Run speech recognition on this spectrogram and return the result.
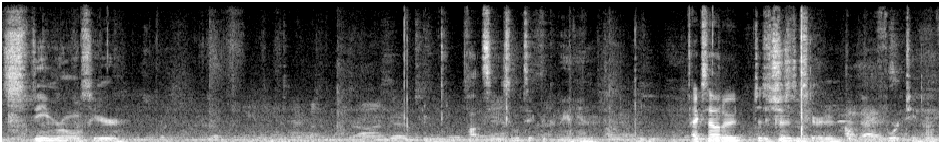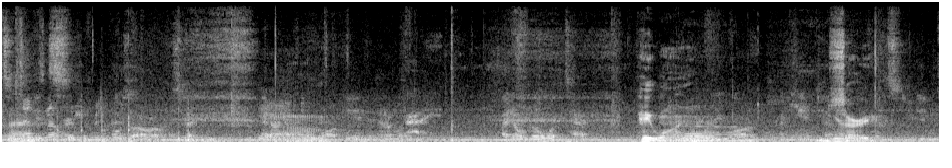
steamrolls here. Draw and go to. Thoughtseize will take the companion. Exiled or It's just just discarded. 14 on that. goes out on spec. And I have to walk in and I'm like, I don't know what's. Pay one. you are, I can't tell. Sorry. because you didn't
